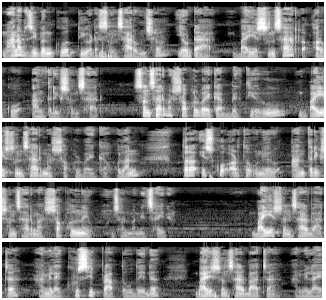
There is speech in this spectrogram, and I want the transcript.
मानव जीवनको दुईवटा संसार हुन्छ। एउटा बाह्य संसार र अर्को आन्तरिक संसार। संसारमा सफल भएका व्यक्तिहरू बाह्य संसारमा सफल भएका होलान् तर यसको अर्थ उनीहरू आन्तरिक संसारमा सफल नै हुन्छन् भन्ने छैन। बाह्य संसारबाट हामीलाई खुसी प्राप्त हुँदैन बाह्य संसारबाट हामीलाई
